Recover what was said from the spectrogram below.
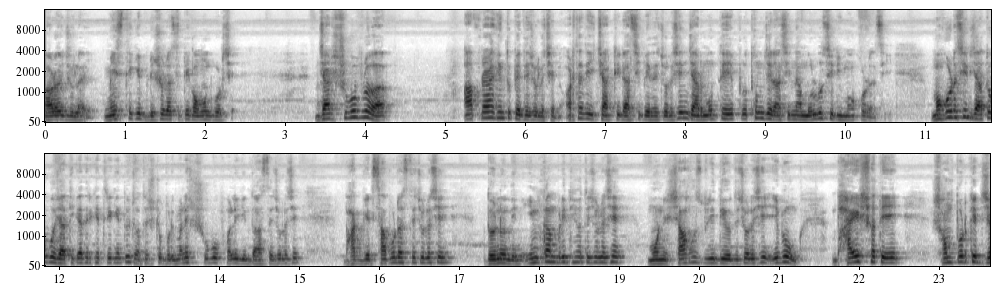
বারোই জুলাই, মেষ থেকে বৃষ রাশিতে গমন করছে যার শুভ প্রভাব আপনারা কিন্তু পেতে চলেছেন। অর্থাৎ এই চারটি রাশি পেতে চলেছেন, যার মধ্যে প্রথম যে রাশির নাম বলব সেটি মকর রাশি। মকর রাশির জাতক ও জাতিকাদের ক্ষেত্রে কিন্তু যথেষ্ট পরিমাণে শুভ ফলই কিন্তু আসতে চলেছে, ভাগ্যের সাপোর্ট আসতে চলেছে, দৈনন্দিন ইনকাম বৃদ্ধি হতে চলেছে, মনের সাহস বৃদ্ধি হতে চলেছে এবং ভাইয়ের সাথে সম্পর্কের যে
